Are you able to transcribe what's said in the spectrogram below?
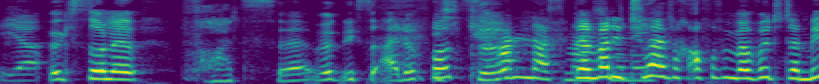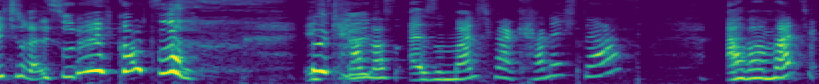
Ja. Wirklich so eine Fotze. Wirklich so eine Fotze. kann das Dann war die manchmal Tür einfach auf, auf einmal wollte dann Mädchen rein. Ich so, nee, ich kotze. Ich kann das, also manchmal kann ich das, aber manchmal,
